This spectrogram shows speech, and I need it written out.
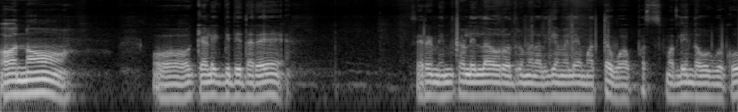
ಓ ನೋ. ಓ ಕೆಳಗೆ ಬಿದ್ದಿದ್ದಾರೆ. ಸರಿಯಾಗಿ ನಿಂತ್ಕೊಳ್ಳಿಲ್ಲ ಅವರು ಅದ್ರ ಮೇಲೆ ಅಲ್ಲಿಗೆ ಮೇಲೆ, ಮತ್ತೆ ವಾಪಸ್ ಮೊದಲಿಂದ ಹೋಗ್ಬೇಕು.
